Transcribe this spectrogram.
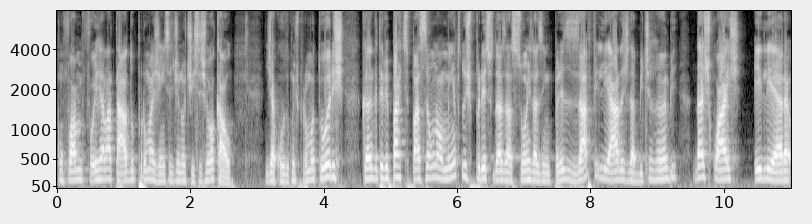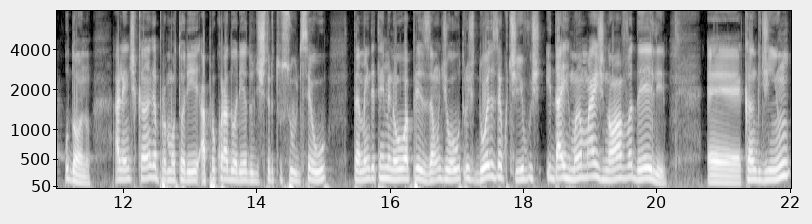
conforme foi relatado por uma agência de notícias local. De acordo com os promotores, Kang teve participação no aumento dos preços das ações das empresas afiliadas da BitHub, das quais ele era o dono. Além de Kang, a, promotoria, a Procuradoria do Distrito Sul de Seul também determinou a prisão de outros dois executivos e da irmã mais nova dele. É, Kang Jin-yoon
